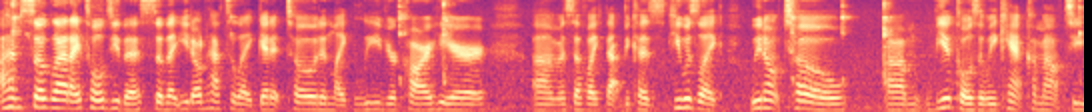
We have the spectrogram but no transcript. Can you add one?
I'm so glad I told you this so that you don't have to like get it towed and like leave your car here um, and stuff like that. Because he was like, we don't tow um, vehicles that we can't come out to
